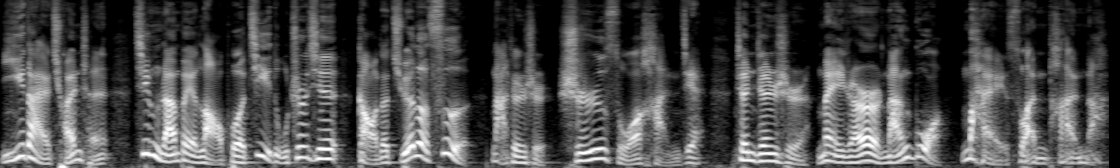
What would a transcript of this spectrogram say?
一代权臣竟然被老婆嫉妒之心搞得绝了嗣，那真是实所罕见，真真是美人难过卖酸摊呐。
